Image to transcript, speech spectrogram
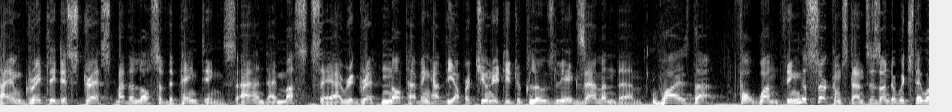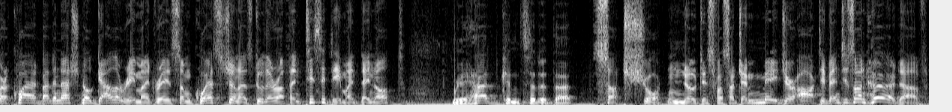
I am greatly distressed by the loss of the paintings, and I must say I regret not having had the opportunity to closely examine them. Why is that? For one thing, the circumstances under which they were acquired by the National Gallery might raise some question as to their authenticity, might they not? We had considered that. Such short notice for such a major art event is unheard of.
